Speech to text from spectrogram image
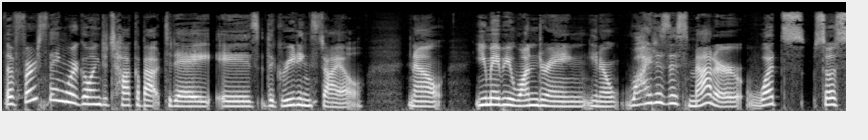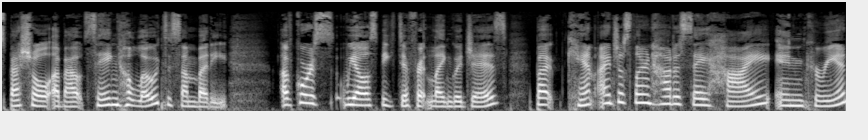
The first thing we're going to talk about today is the greeting style. Now, you may be wondering, you know, why does this matter? What's so special about saying hello to somebody? Of course, we all speak different languages, but can't I just learn how to say hi in Korean?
